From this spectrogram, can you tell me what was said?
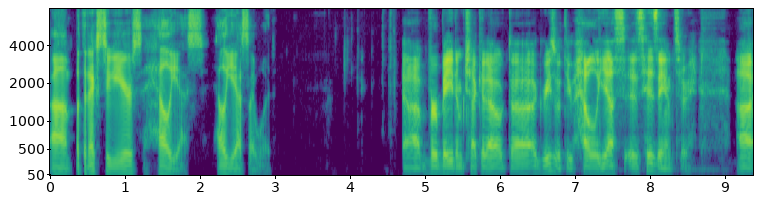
Um, but the next two years, hell yes, hell yes, I would. Uh, verbatim, check it out. Uh, agrees with you. Hell yes is his answer. Uh,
